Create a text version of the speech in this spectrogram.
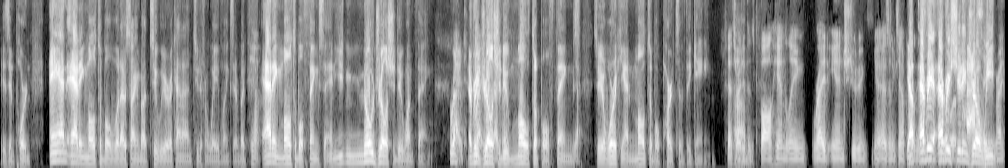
is important. And adding multiple, what I was talking about too, we were kind of on two different wavelengths there, but Yeah. adding multiple things, to, and you no drill should do one thing. right Every right, drill should do multiple things. Yeah. So you're working on multiple parts of the game. That's right. if Um, it's ball handling, right, and shooting, yeah, as an example. Yep. Every every shooting drill we right.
